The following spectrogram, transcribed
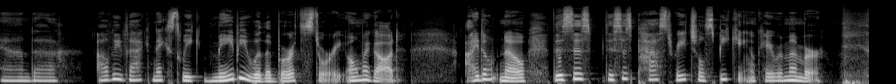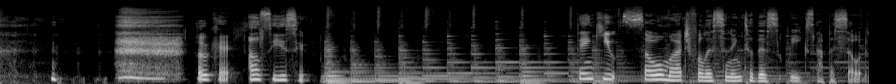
And uh, I'll be back next week, maybe with a birth story. Oh my God. I don't know. This is this is past Rachel speaking. Okay, remember. okay, I'll see you soon. Thank you so much for listening to this week's episode.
